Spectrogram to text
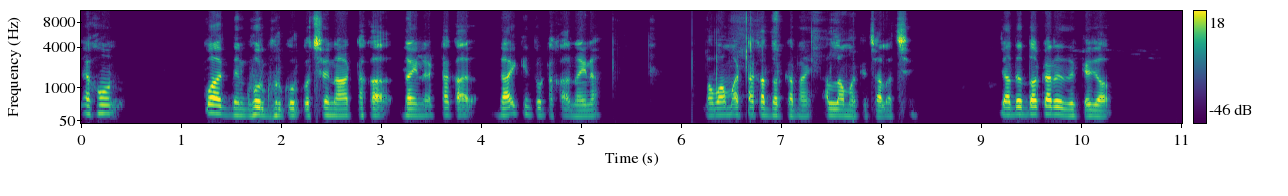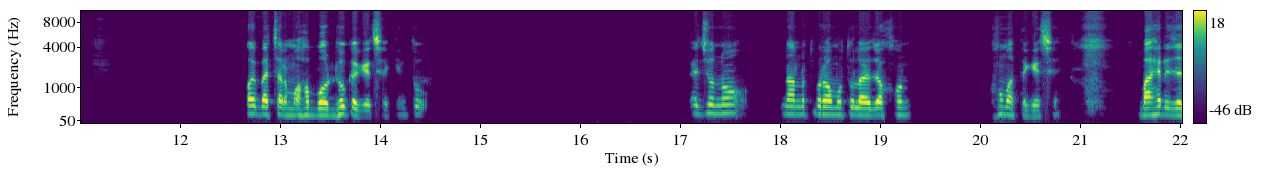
এখন কয়েকদিন ঘুর ঘুর ঘুর করছে, না টাকা দেয় না, টাকা দেয় কিন্তু টাকা নেয় না। বাবা আমার টাকার দরকার নাই, আল্লাহ আমাকে চালাচ্ছে। যাদের দরকার এদেরকে যাও। ওই বেচার মহাব্বর ঢুকে গেছে কিন্তু এই জন্য নানত রহমতুল্লাহ যখন ঘুমাতে গেছে, বাহিরে যে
